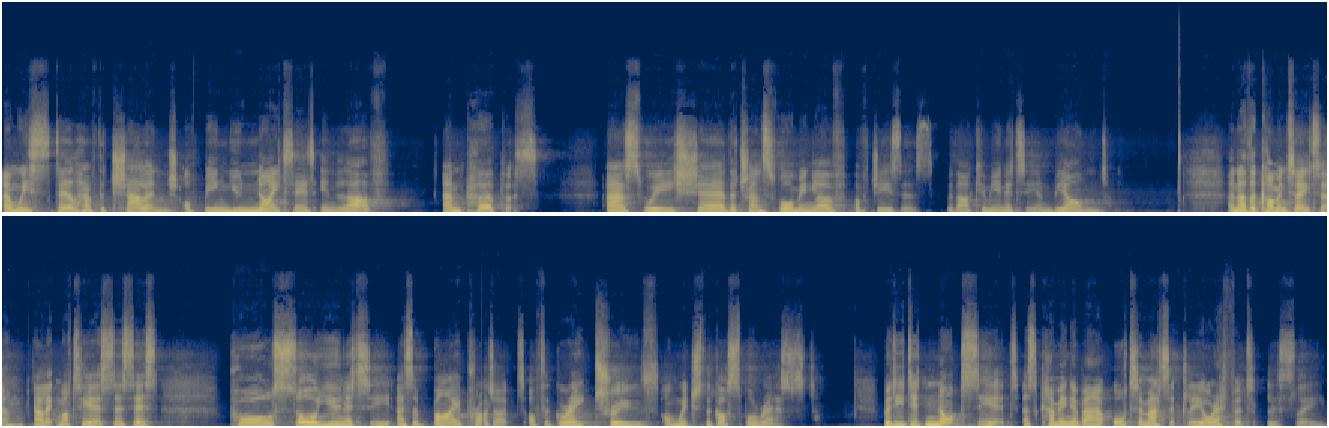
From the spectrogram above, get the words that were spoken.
And we still have the challenge of being united in love and purpose as we share the transforming love of Jesus with our community and beyond. Another commentator, Alec Motyer, says this Paul saw unity as a byproduct of the great truths on which the gospel rests, but he did not see it as coming about automatically or effortlessly.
